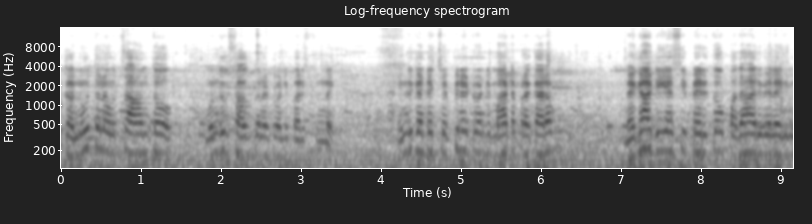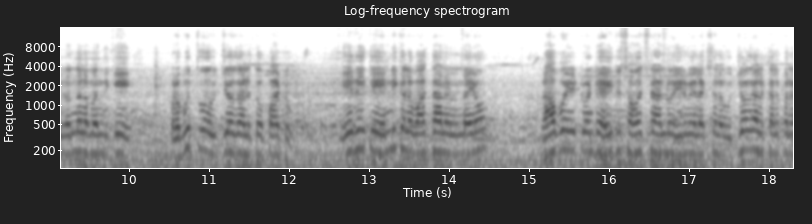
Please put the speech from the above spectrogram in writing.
ఒక నూతన ఉత్సాహంతో ముందుకు సాగుతున్నటువంటి పరిస్థితులు ఉన్నాయి. ఎందుకంటే చెప్పినటువంటి మాట ప్రకారం మెగా డిఎస్సి పేరుతో పదహారు వేల ఎనిమిది వందల మందికి ప్రభుత్వ ఉద్యోగాలతో పాటు ఏదైతే ఎన్నికల వాగ్దానాలు ఉన్నాయో రాబోయేటువంటి ఐదు సంవత్సరాల్లో ఇరవై లక్షల ఉద్యోగాల కల్పన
